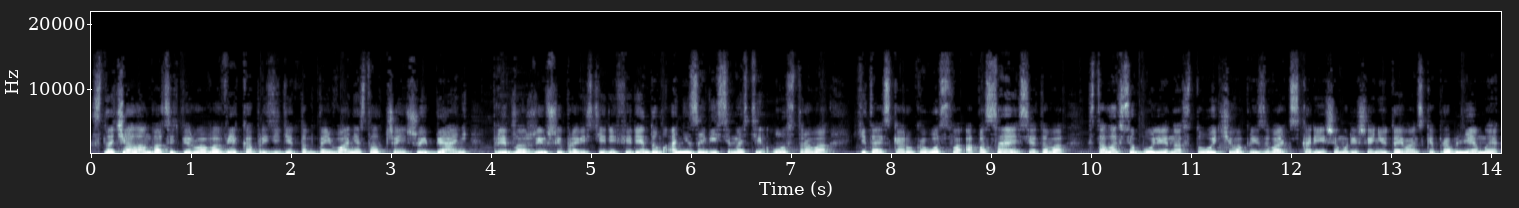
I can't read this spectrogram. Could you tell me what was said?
С началом 21 века президентом Тайваня стал Чэнь Шуйбянь, предложивший провести референдум о независимости острова. Китайское руководство, опасаясь этого, стало все более настойчиво призывать к скорейшему решению тайваньской проблемы,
